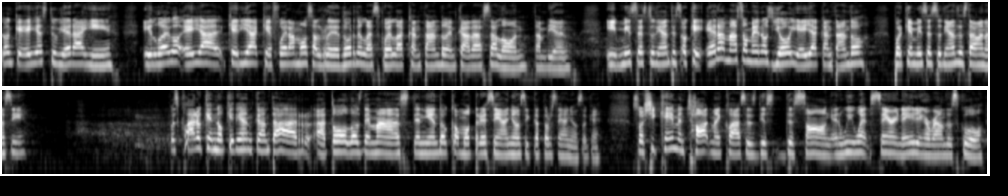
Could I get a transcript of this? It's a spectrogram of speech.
con que ella estuviera allí. Y luego ella quería que fuéramos alrededor de la escuela cantando en cada salón también. Y mis estudiantes, ok, era más o menos yo y ella cantando, porque mis estudiantes estaban así. Pues claro que no querían cantar a todos los demás teniendo como 13 años y 14 años. Okay. So she came and taught my classes this, this song and we went serenading around the school,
